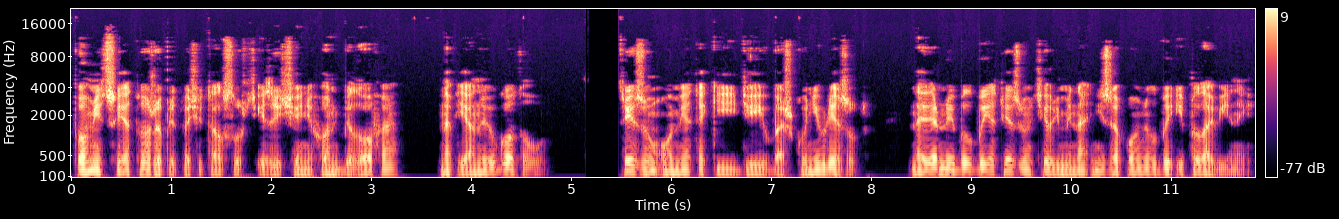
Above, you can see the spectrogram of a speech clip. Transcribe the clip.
Помнится, я тоже предпочитал слушать изречения фон Белофа на пьяную голову. В трезвом уме такие идеи в башку не влезут. Наверное, был бы я трезвым в те времена, не запомнил бы и половины.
